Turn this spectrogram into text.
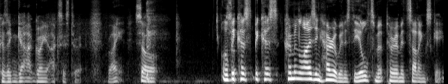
Because they can get going get access to it, right? So Well, because because criminalizing heroin is the ultimate pyramid selling scheme.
